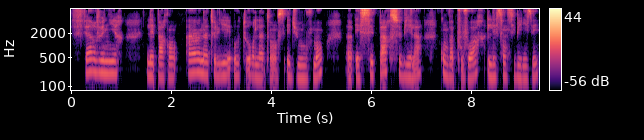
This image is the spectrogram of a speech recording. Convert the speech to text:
faire venir les parents un atelier autour de la danse et du mouvement, et c'est par ce biais-là qu'on va pouvoir les sensibiliser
